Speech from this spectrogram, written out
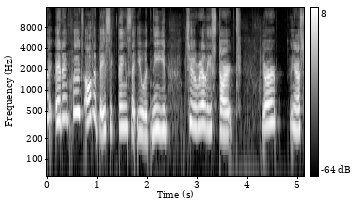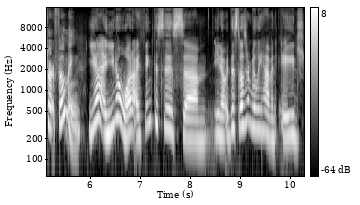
it, it includes all the basic things that you would need to really start your, you know, start filming. Yeah, and you know what? I think this is, um, you know, this doesn't really have an age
